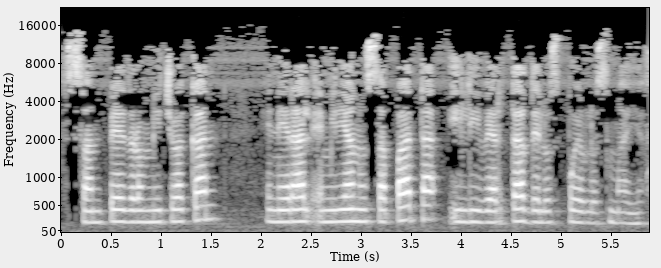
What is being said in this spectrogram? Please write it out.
San Pedro, Michoacán, General Emiliano Zapata y Libertad de los Pueblos Mayas.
